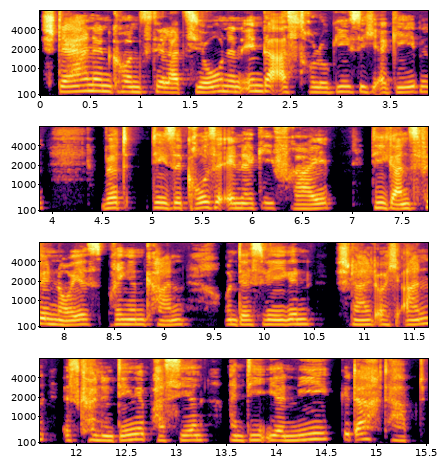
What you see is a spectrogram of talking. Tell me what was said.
Sternenkonstellationen in der Astrologie sich ergeben, wird diese große Energie frei die ganz viel Neues bringen kann. Und deswegen schnallt euch an, es können Dinge passieren, an die ihr nie gedacht habt.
